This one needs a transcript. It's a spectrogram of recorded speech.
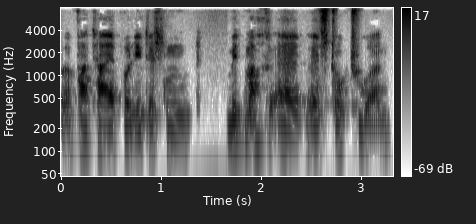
äh, parteipolitischen Mitmachstrukturen.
